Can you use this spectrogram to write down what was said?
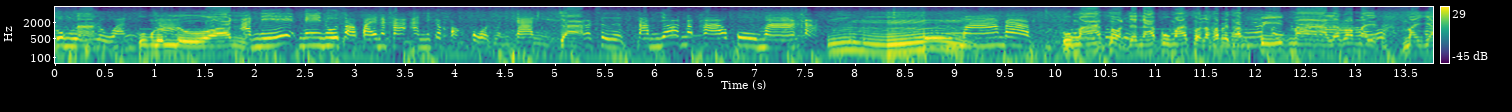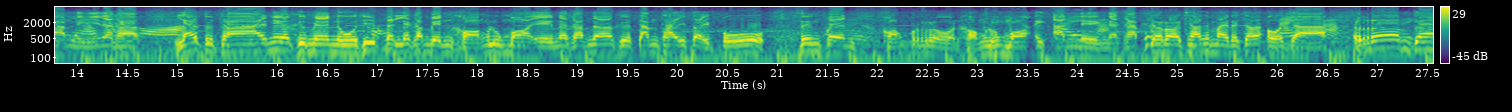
กุ้งอะล้วนๆกุ้งค่ะล้วนอันนี้เมนูต่อไปนะคะ อันนี้ก็ของโปรดเหมือนกัน จ้ะ ก็คือตำยอดมะพร้าวปูม้าค่ะๆอือหืปูอม้าแบบ ปูม้าสดเลยนะปูม้าสดแล้วเขาไปทำฟีดมาแล้วก็มามายำอย่างนี้นะครับ และสุดท้ายนี่ก็คือเมนูที่เป็นเลคเมนของลุงมอเองนะครับนั่นก็คือตำไทยใส่ปู ซึ่งเป็นของโปรดของลุงมออีกอันหนึ่งนะครับ จะรอช้าทำไมนะเจ้าโอจ๋าเริ่มจ้า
